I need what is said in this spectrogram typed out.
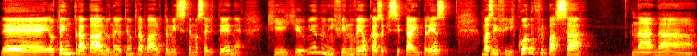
É, eu tenho um trabalho, né? Eu tenho um trabalho também sistema CLT, né? Que, que eu, enfim, não veio ao caso aqui citar a empresa, mas enfim, e quando eu fui passar na, na,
